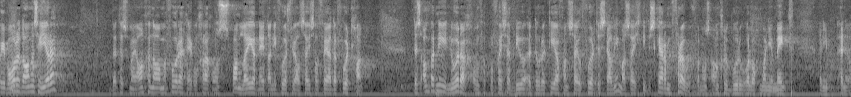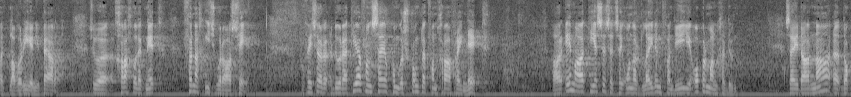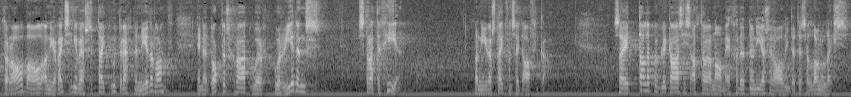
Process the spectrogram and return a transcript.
Goeiemôre dames en here. Dit is my aangename voorreg. Ek wil graag ons spanleier net aan die voorstel. Sy sal verder voortgaan. Dis amper nie nodig om vir professor Dorothea van Sail voor te stel nie, maar sy is die beskermvrou van ons Anglo-Boereoorlog monument in die in Plavorie in die Parel. So graag wil ek net vinnig iets oor haar sê. Professor Dorothea van Sail kom oorspronklik van Graafrenet. Haar MA teses het sy onder leiding van D.J. Opperman gedoen. Sy het daarna 'n doktoraal behaal aan die Rijksuniversiteit Utrecht in Nederland en 'n doktorsgraad oor oorredingsstrategieë aan die Universiteit van Suid-Afrika. Sy het talle publikasies agter haar naam. Ek gaan dit nou nie eers herhaal nie. Dit is 'n lang lys.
